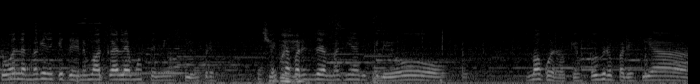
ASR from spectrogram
Todas las máquinas que tenemos acá las hemos tenido siempre. Sí, Esta pues sí. parece la máquina que creó... No me acuerdo quién fue, pero parecía...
